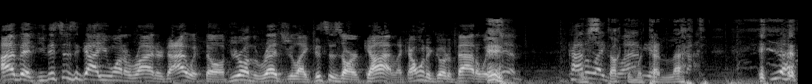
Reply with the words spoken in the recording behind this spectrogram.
I bet this is a guy you want to ride or die with, though. If you're on the Reds, you're like, this is our guy. Like, I want to go to battle with him. Kind of like stuck him with that left yes,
